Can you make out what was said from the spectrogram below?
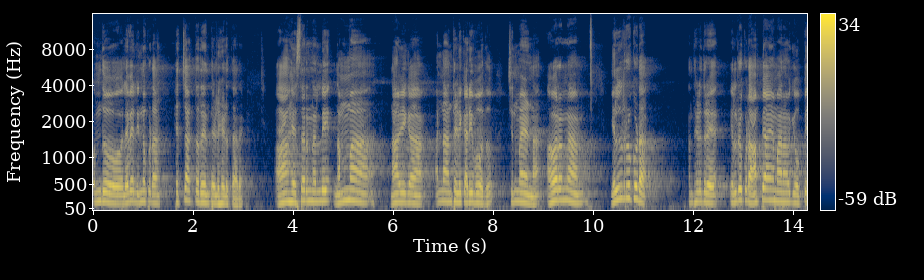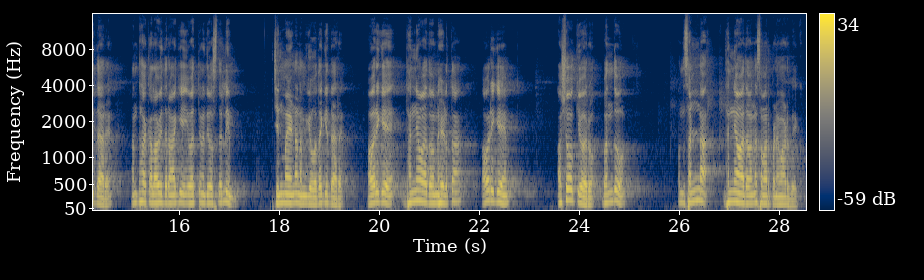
ಒಂದು ಲೆವೆಲ್ ಇನ್ನೂ ಕೂಡ ಹೆಚ್ಚಾಗ್ತದೆ ಅಂತೇಳಿ ಹೇಳ್ತಾರೆ. ಆ ಹೆಸರಿನಲ್ಲಿ ನಮ್ಮ ನಾವೀಗ ಅಣ್ಣ ಅಂಥೇಳಿ ಕರಿಬೋದು, ಚಿನ್ಮಯಣ್ಣ, ಅವರನ್ನು ಎಲ್ಲರೂ ಕೂಡ ಅಂತ ಹೇಳಿದರೆ ಎಲ್ಲರೂ ಕೂಡ ಆಪ್ಯಾಯಮಾನವಾಗಿ ಒಪ್ಪಿದ್ದಾರೆ. ಅಂತಹ ಕಲಾವಿದರಾಗಿ ಇವತ್ತಿನ ದಿವಸದಲ್ಲಿ ಚಿನ್ಮಯಣ್ಣ ನಮಗೆ ಒದಗಿದ್ದಾರೆ. ಅವರಿಗೆ ಧನ್ಯವಾದವನ್ನು ಹೇಳ್ತಾ ಅವರಿಗೆ ಅಶೋಕ್ ಇವರು ಬಂದು ಒಂದು ಸಣ್ಣ ಧನ್ಯವಾದವನ್ನು ಸಮರ್ಪಣೆ ಮಾಡಬೇಕು.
